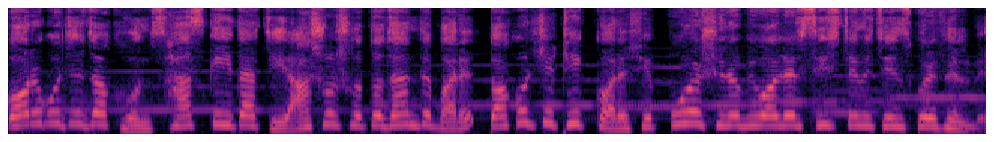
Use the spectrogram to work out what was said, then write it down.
পরবর্তীতে যখন সাসকে ইতাচির আসল সত্য জানতে পারে, তখন সে ঠিক করে, সে পুরো সিনোবি ওয়ার্ল্ডের সিস্টেমই চেঞ্জ করে ফেলবে।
